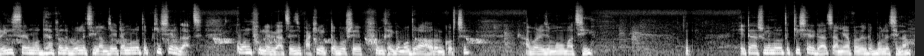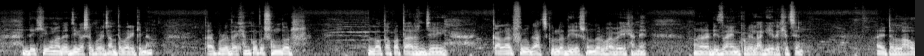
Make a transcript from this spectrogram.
রিলসের মধ্যে আপনাদের বলেছিলাম যে এটা মূলত কিসের গাছ? কোন ফুলের গাছ? এই যে পাখি একটা বসে ফুল থেকে মধু আহরণ করছে। আবার এই যে মৌমাছি। এটা আসলে মূলত কিসের গাছ? আমি আপনাদেরকে বলেছিলাম। দেখি ওনাদের জিজ্ঞাসা করে জানতে পারি কিনা। তারপরে দেখেন কত সুন্দর লতা পাতার যে কালারফুল গাছগুলো দিয়ে সুন্দরভাবে এখানে ওনারা ডিজাইন করে লাগিয়ে রেখেছেন। আর এটা লাভ,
